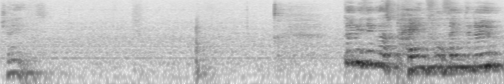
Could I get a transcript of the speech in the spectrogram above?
Chains. Don't you think that's a painful thing to do?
